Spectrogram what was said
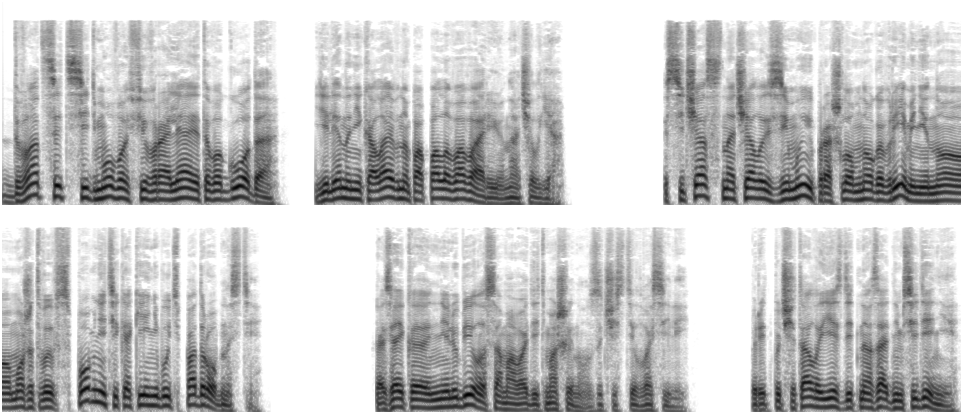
27 февраля этого года Елена Николаевна попала в аварию, начал я. Сейчас с начала зимы прошло много времени, но, может, вы вспомните какие-нибудь подробности? Хозяйка не любила сама водить машину, зачистил Василий. Предпочитала ездить на заднем сиденье.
